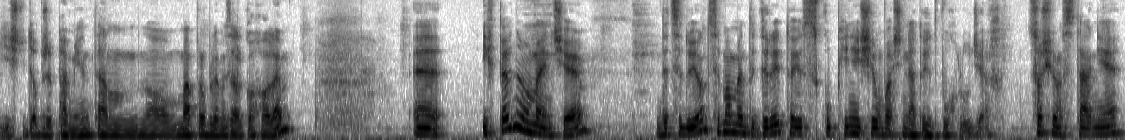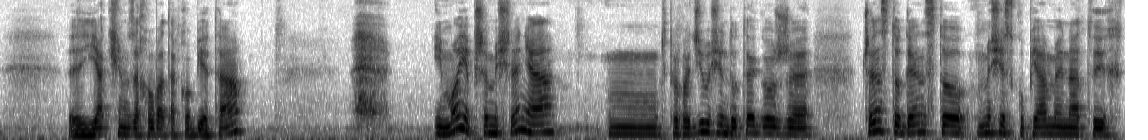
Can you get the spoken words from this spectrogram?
jeśli dobrze pamiętam, no, ma problemy z alkoholem. E, I w pewnym momencie decydujący moment gry to jest skupienie się właśnie na tych dwóch ludziach. Co się stanie, y, jak się zachowa ta kobieta. I moje przemyślenia mm, sprowadziły się do tego, że często, gęsto my się skupiamy na tych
